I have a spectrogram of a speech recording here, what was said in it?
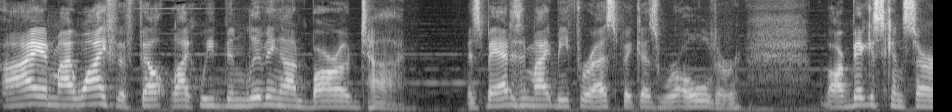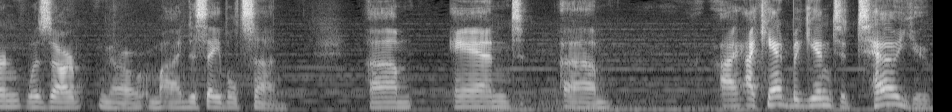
I and my wife have felt like we've been living on borrowed time. As bad as it might be for us because we're older, our biggest concern was our, you know, my disabled son. Um, and um, I, I can't begin to tell you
